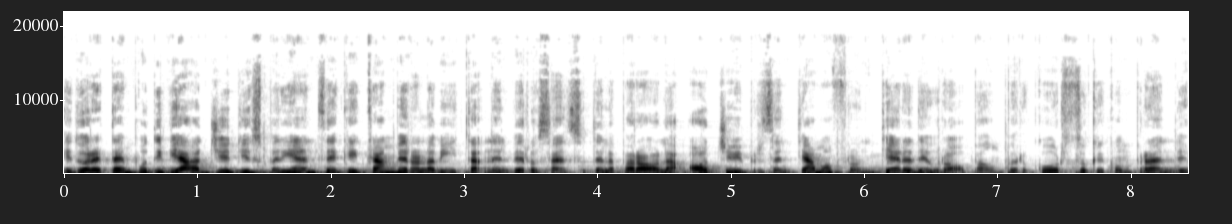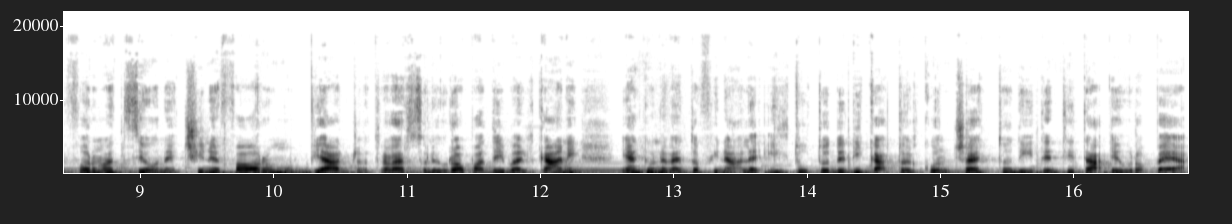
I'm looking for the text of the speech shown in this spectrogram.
Ed ora è tempo di viaggi e di esperienze che cambiano la vita nel vero senso della parola. Oggi vi presentiamo Frontiere d'Europa, un percorso che comprende formazione, cineforum, un viaggio attraverso l'Europa dei Balcani e anche un evento finale, il tutto dedicato al concetto di identità europea.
